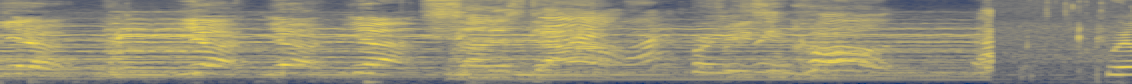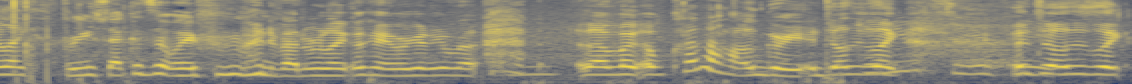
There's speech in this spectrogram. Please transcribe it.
Yeah, yeah, yeah, yeah. Sun is down, freezing cold. We are like three seconds away from going to bed. We're like, okay, we're gonna go to bed. And I'm like, I'm kind of hungry. And Chelsea's like, and Chelsea's like,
